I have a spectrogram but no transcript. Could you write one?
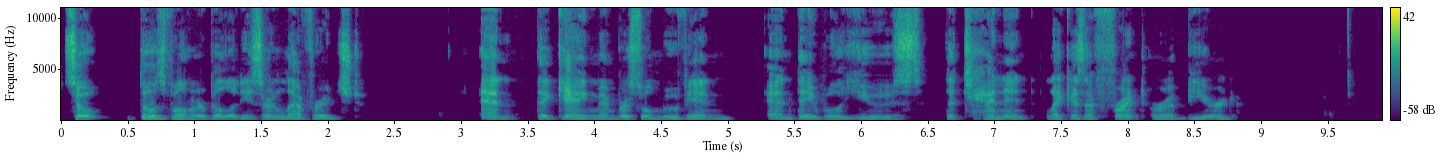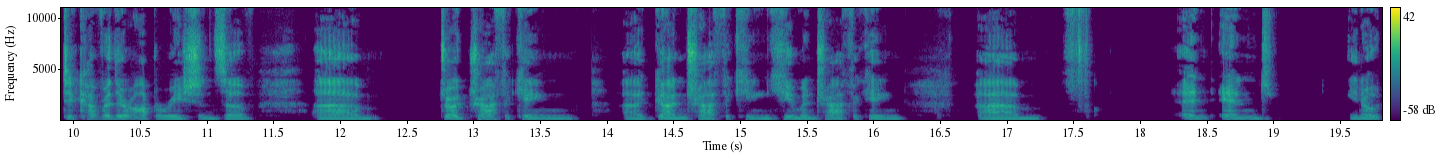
So those vulnerabilities are leveraged, and the gang members will move in and they will use the tenant like as a front or a beard to cover their operations of um, drug trafficking, uh, gun trafficking, human trafficking, um, and and you know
